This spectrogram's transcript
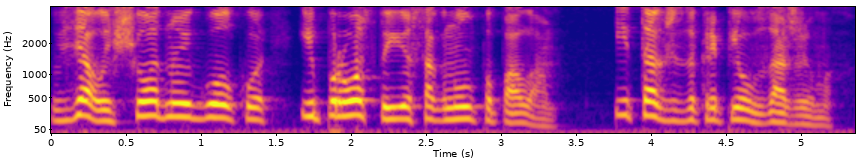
взял еще одну иголку и просто ее согнул пополам. И также закрепил в зажимах.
